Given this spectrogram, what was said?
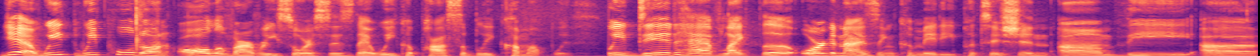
Yeah, we we pulled on all of our resources that we could possibly come up with. We did have like the organizing committee petition, um, the uh,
